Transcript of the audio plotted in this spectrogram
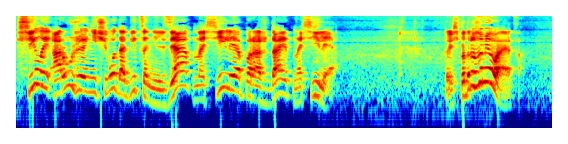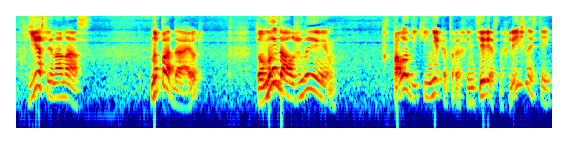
Силой оружия ничего добиться нельзя, насилие порождает насилие. То есть подразумевается, если на нас нападают, то мы должны по логике некоторых интересных личностей,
